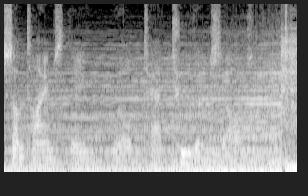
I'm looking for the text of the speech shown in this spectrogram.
Sometimes they will tattoo themselves.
